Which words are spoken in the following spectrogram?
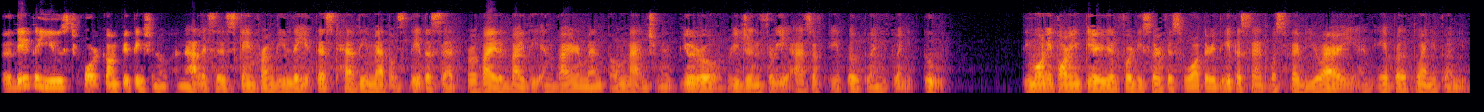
The data used for computational analysis came from the latest heavy metals dataset provided by the Environmental Management Bureau, Region 3 as of April 2022. The monitoring period for the surface water dataset was February and April 2021.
